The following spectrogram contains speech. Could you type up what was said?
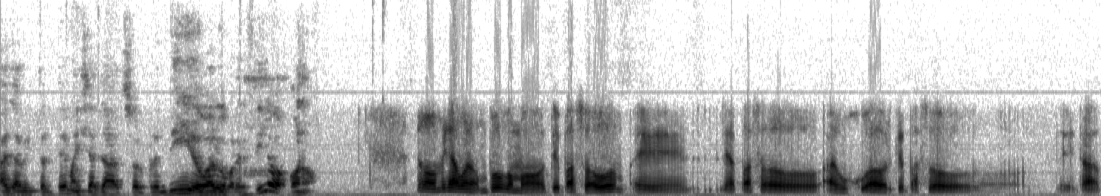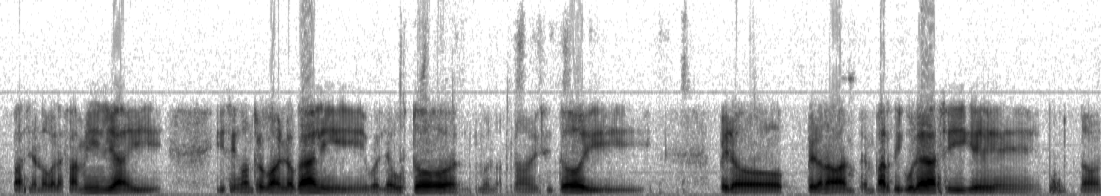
haya visto el tema y se haya sorprendido o algo por el estilo, o no? No, mira, bueno, un poco como te pasó a vos, eh, le ha pasado a algún jugador que pasó, estaba paseando con la familia y y se encontró con el local y pues, le gustó, bueno, nos visitó y pero pero no, en, particular así que no,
